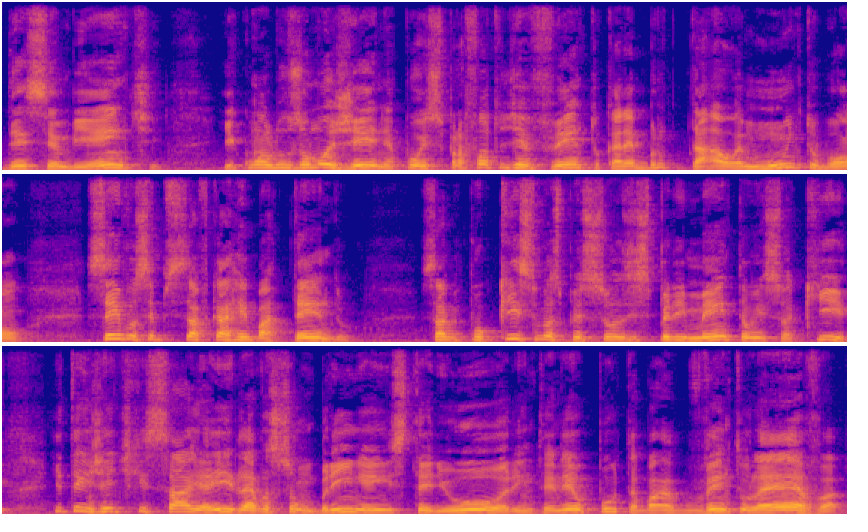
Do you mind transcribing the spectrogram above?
desse ambiente e com a luz homogênea. Pô, isso para foto de evento, cara, é brutal, é muito bom. Sem você precisar ficar rebatendo Sabe, pouquíssimas pessoas experimentam isso aqui e tem gente que sai aí, leva sombrinha em exterior, entendeu? Puta, o vento leva.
